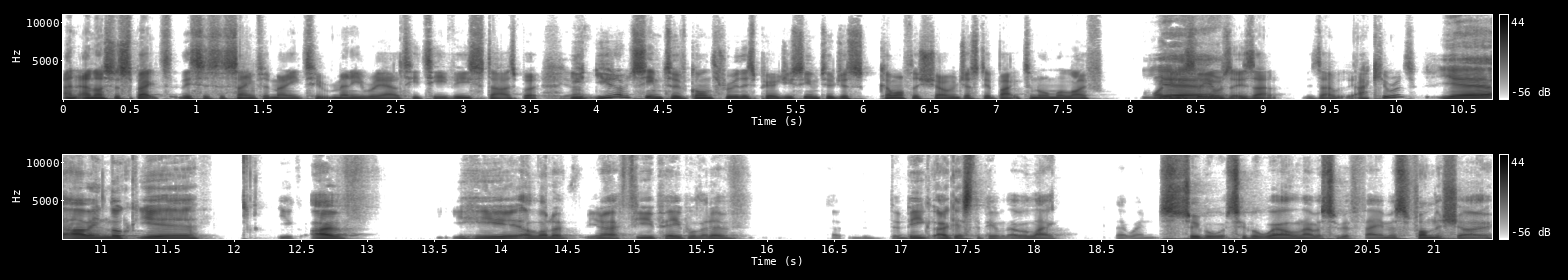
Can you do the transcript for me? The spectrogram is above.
And and I suspect this is the same for many to many reality TV stars. But Yeah. you, you don't seem to have gone through this period. You seem to have just come off the show and just get back to normal life quite yeah. easily. Or is, is that is that accurate? Yeah, I mean, look, yeah, you, I've you hear a lot of you know a few people that have the big, I guess the people that were like that went super super well and they were super famous from the show,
